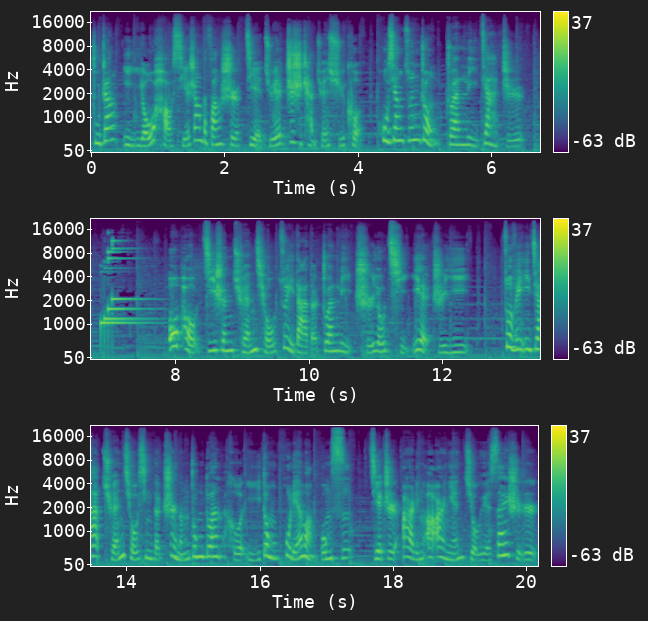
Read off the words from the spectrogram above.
主张以友好协商的方式解决知识产权许可，互相尊重专利价值。OPPO 跻身全球最大的专利持有企业之一，作为一家全球性的智能终端和移动互联网公司。截至二零二二年九月三十日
